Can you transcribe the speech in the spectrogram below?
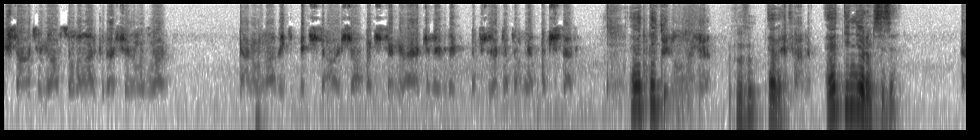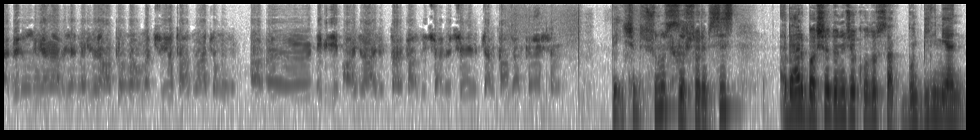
üç tane çocuğu hasta olan arkadaşlarımız var. Yani onlar da gitmek istiyor. Ay, Şey yapmak istemiyor. Herkes evine gitmek, sıcak yatağını yapmak ister. Evet peki. Böyle olunca Hı hı, Evet. efendim Evet dinliyorum sizi. yani böyle olunca ne yapacağız? Mecburen hakkımızı almak için yatağı atımızı. E, ne bileyim aylık aylıklar kaldı içeride. Senelikler kaldı arkadaşlarım. Peki şimdi şunu size sorayım. Siz eğer başa dönecek olursak bunu bilmeyen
